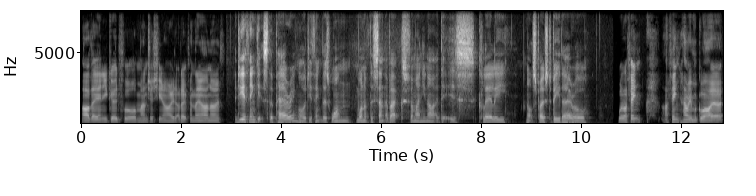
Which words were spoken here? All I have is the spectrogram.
are they any good for Manchester United? I don't think they are. No. Do you think it's the pairing, or do you think there's one one of the centre backs for Man United that is clearly not supposed to be there? Or Well, I think I think Harry Maguire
